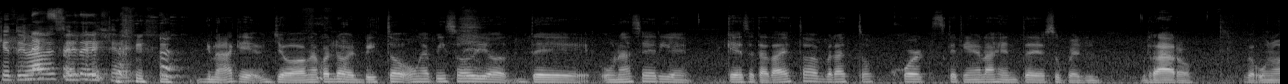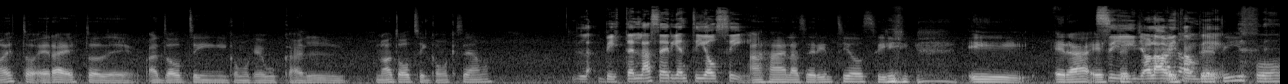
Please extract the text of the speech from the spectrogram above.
¿Qué tú ibas a decir. Cristian? Nada, que yo me acuerdo haber visto un episodio de una serie que se trata de estos, ¿verdad? estos quirks que tiene la gente súper raro. Uno de estos era esto de adulting y como que buscar, no adulting, ¿cómo es que se llama? La- ¿Viste la serie en TLC? Ajá, la serie en TLC. Y era este, Sí, yo la vi este tipo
